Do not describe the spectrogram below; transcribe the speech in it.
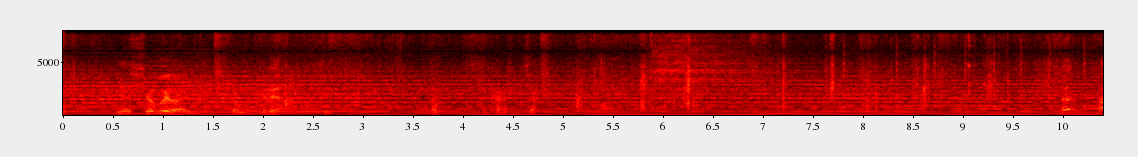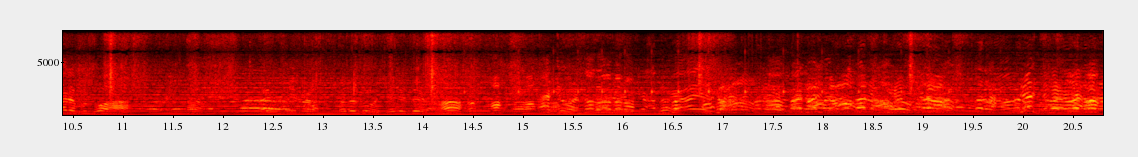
你要学会了，挣了一辈子。来，来看手相。哎，拍的不错啊！啊，哎，记住了，回头跟我学就对了啊！好，好，哎，这会上来，班长，班长，班长，班长，班长，班长，别急，班长，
